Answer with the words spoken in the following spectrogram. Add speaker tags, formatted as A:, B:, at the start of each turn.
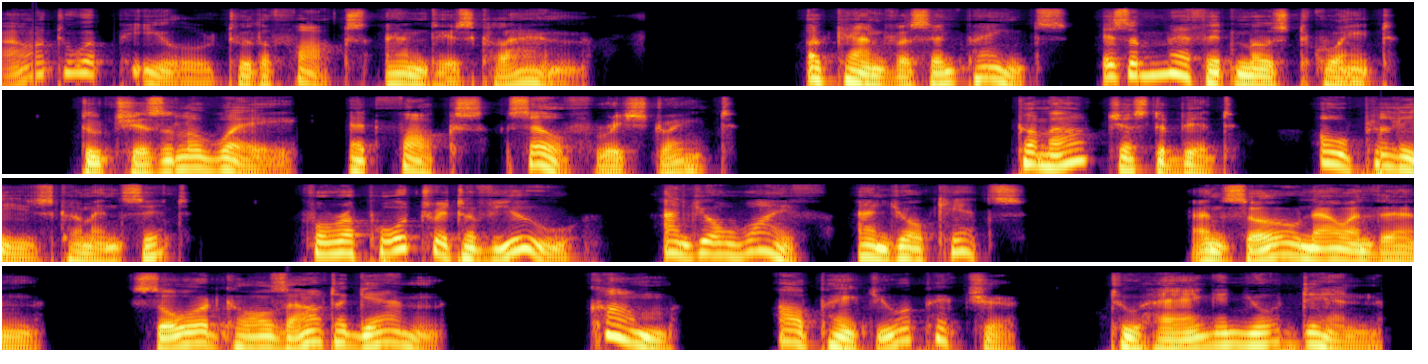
A: how to appeal to the Fox and his clan. A canvas and paints is a method most quaint To chisel away at Fox self restraint. Come out just a bit, oh please come and sit, For a portrait of you and your wife and your kids. And so now and then Sword calls out again, Come, I'll paint you a picture to hang in your den.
